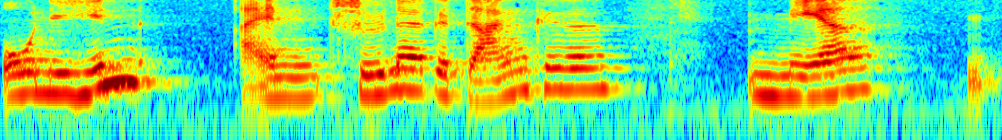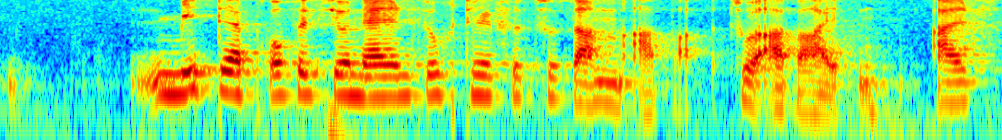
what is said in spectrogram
ohnehin ein schöner Gedanke, mehr mit der professionellen Suchthilfe zusammenzuarbeiten als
